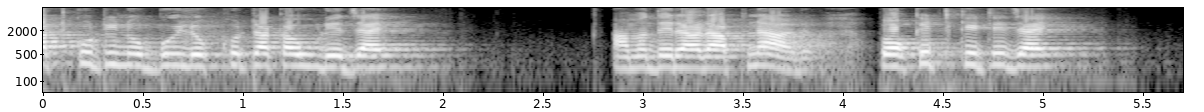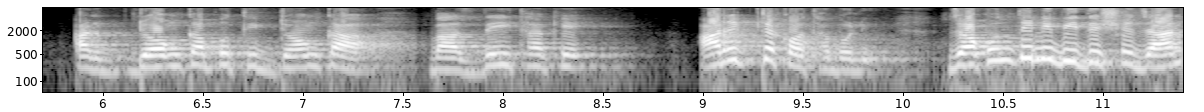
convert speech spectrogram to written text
আট কোটি নব্বই লক্ষ টাকা উড়ে যায়। আমাদের আর আপনার পকেট কেটে যায়। আর ডঙ্কা পথির ডঙ্কা বাজতেই থাকে। আরেকটা কথা বলি, যখন তিনি বিদেশে যান,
